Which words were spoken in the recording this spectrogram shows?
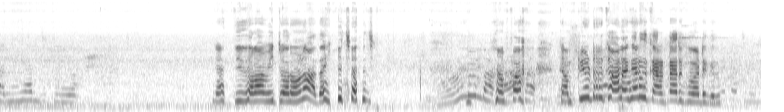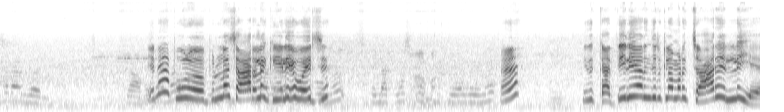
அருமையாக இருந்துச்சுங்க கத்தி இதெல்லாம் வீட்டு வரணும் அதை ஆமாம்பா அப்பா கம்ப்யூட்டர் காலங்கிறது கரெக்டாக இருக்கு மாட்டேங்குது. என்ன பு புள்ள சாரெல்லாம் கீழே போயிடுச்சு ஆ? இது கத்திலேயே அறிஞ்சிருக்கலாம் மாட்டேங்க சாரே இல்லையே.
